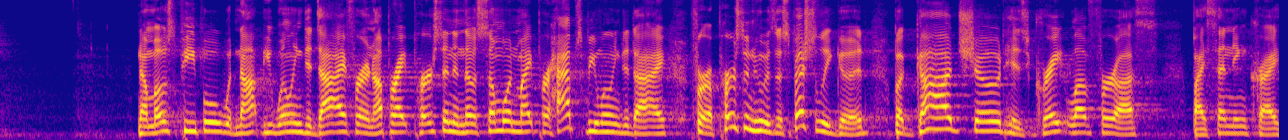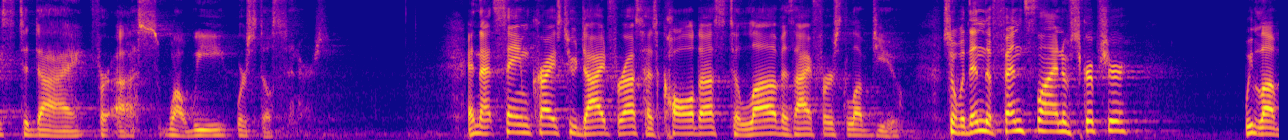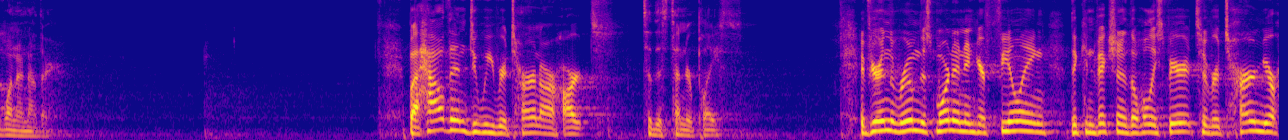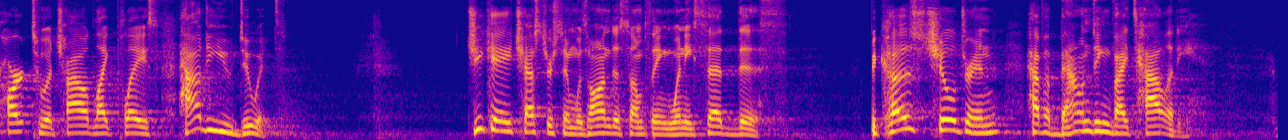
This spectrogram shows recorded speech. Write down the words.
Now, most people would not be willing to die for an upright person, and though someone might perhaps be willing to die for a person who is especially good, but God showed his great love for us by sending Christ to die for us while we were still sinners. And that same Christ who died for us has called us to love as I first loved you. So, within the fence line of Scripture, we love one another. But how then do we return our hearts to this tender place? If you're in the room this morning and you're feeling the conviction of the Holy Spirit to return your heart to a childlike place, how do you do it? G.K. Chesterton was onto something when he said this Because children have abounding vitality,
